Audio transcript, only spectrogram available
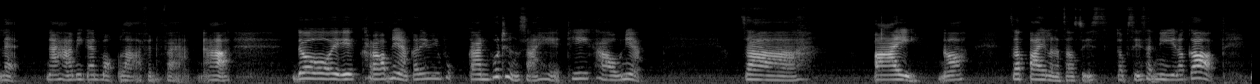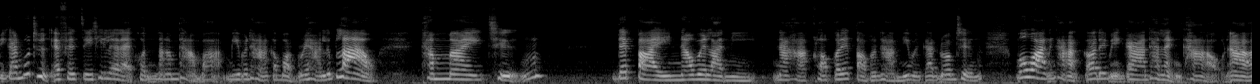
แหละนะคะ มีการบอกลาแฟนๆนะคะ โดยครอปเนี่ยก็ได้มีการพูดถึงสาเหตุที่เขาเนี่ยจะไปเนาะ จะไปหลังจากจบซีซั่นนี้ แล้วก็มีการพูดถึง FSG ที่หลาย ๆ คนตั้งคำถามว่ามีปัญหากับบอร์ดบริหารหรือเปล่าทำไมถึง ได้ไปณเวลานี้นะคะครอปก็ได้ตอบคำถามนี้เหมือนกันรวมถึงเมื่อวานค่ะ ก็ได้มีการแถลงข่าวนะคะ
